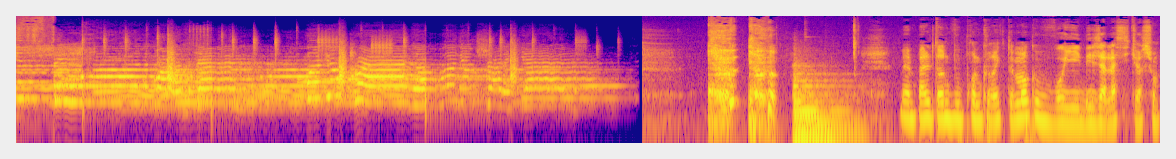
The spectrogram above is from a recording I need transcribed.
You want what I'm. Would you cry or would you try again? Même pas le temps de vous prendre correctement que vous voyez déjà la situation.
